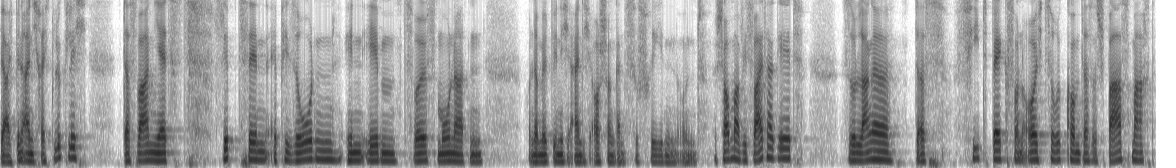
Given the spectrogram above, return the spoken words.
ja, ich bin eigentlich recht glücklich. Das waren jetzt 17 Episoden in eben zwölf Monaten. Und damit bin ich eigentlich auch schon ganz zufrieden. Und schau mal, wie es weitergeht. Solange das Feedback von euch zurückkommt, dass es Spaß macht,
